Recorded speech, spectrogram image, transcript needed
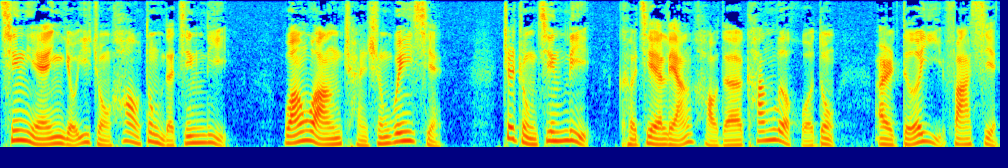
青年有一种好动的经历，往往产生危险，这种经历可借良好的康乐活动而得以发泄。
